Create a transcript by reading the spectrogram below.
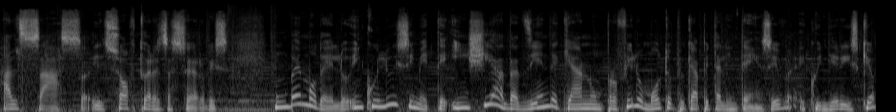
al SaaS, il Software as a Service, un bel modello in cui lui si mette in scia ad aziende che hanno un profilo molto più capital intensive e quindi rischio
